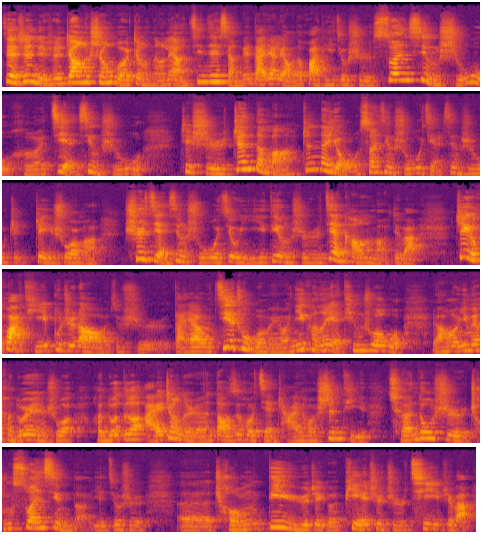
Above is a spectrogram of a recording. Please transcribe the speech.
健身女神张，生活正能量。今天想跟大家聊的话题就是酸性食物和碱性食物，这是真的吗？真的有酸性食物、碱性食物这这一说吗？吃碱性食物就一定是健康的吗？对吧？这个话题不知道就是大家有接触过没有？你可能也听说过。然后因为很多人也说，很多得癌症的人到最后检查以后，身体全都是呈酸性的，也就是呃呈低于这个 pH 值七，是吧？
